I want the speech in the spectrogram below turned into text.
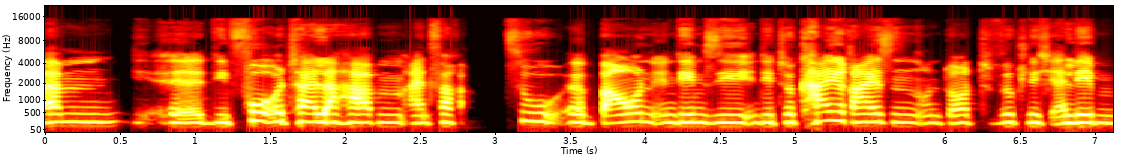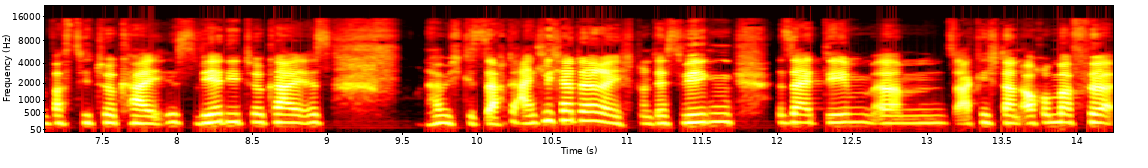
ähm, äh, die Vorurteile haben, einfach zu äh, bauen, indem sie in die Türkei reisen und dort wirklich erleben, was die Türkei ist, wer die Türkei ist. Habe ich gesagt, eigentlich hat er recht. Und deswegen seitdem ähm, sage ich dann auch immer für,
